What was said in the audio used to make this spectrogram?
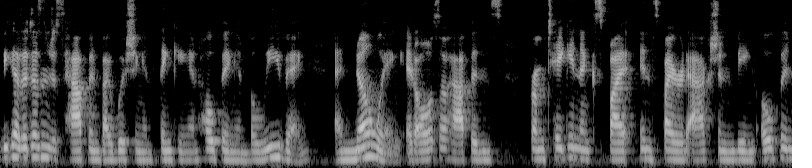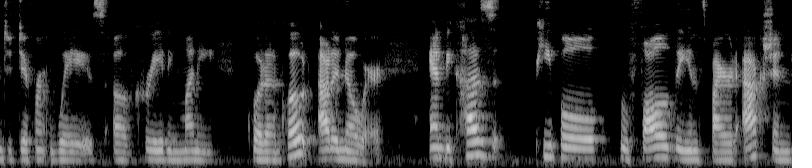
because it doesn't just happen by wishing and thinking and hoping and believing and knowing. It also happens from taking expi- inspired action, being open to different ways of creating money, quote unquote, out of nowhere. And because people who follow the inspired action,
